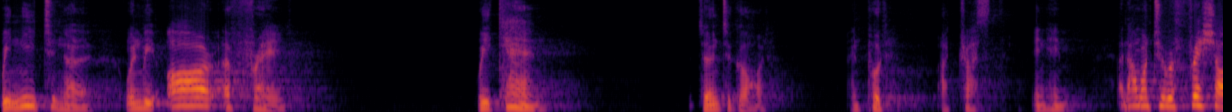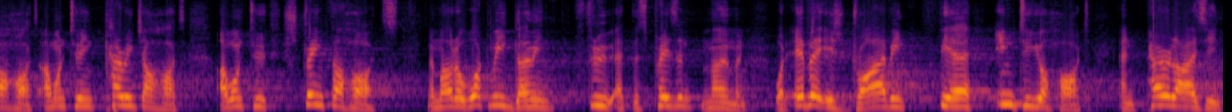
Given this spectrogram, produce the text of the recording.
we need to know when we are afraid, we can turn to God and put our trust in Him. And I want to refresh our hearts. I want to encourage our hearts. I want to strengthen our hearts. No matter what we're going through at this present moment, whatever is driving fear into your heart and paralyzing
